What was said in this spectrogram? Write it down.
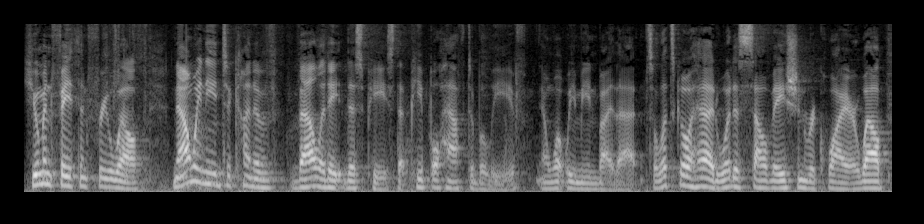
Human faith and free will. Now we need to kind of validate this piece that people have to believe and what we mean by that. So let's go ahead. What does salvation require? Well,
